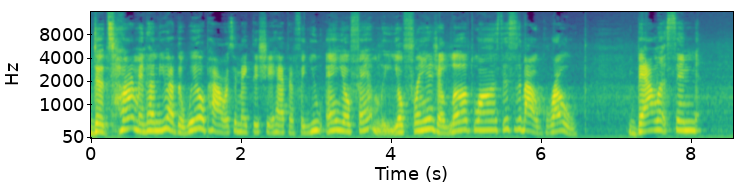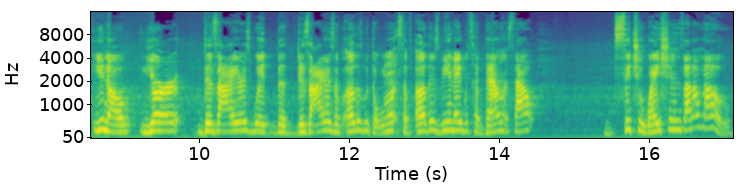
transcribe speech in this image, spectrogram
Determined, honey. You have the willpower to make this shit happen for you and your family, your friends, your loved ones. This is about growth. Balancing, you know, your desires with the desires of others, with the wants of others, being able to balance out situations. I don't know.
